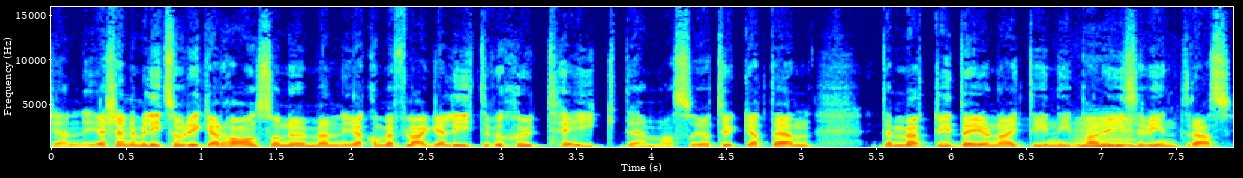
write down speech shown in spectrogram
Känner, jag känner mig lite som Rickard Hansson nu men jag kommer flagga lite för 7 Take Them. Alltså jag tycker att den... Den mötte ju Day or Night in i Paris Mm. i vintras.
